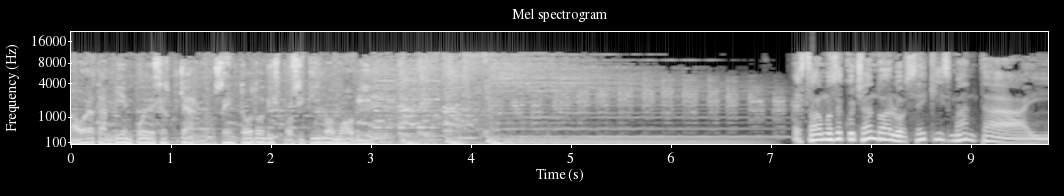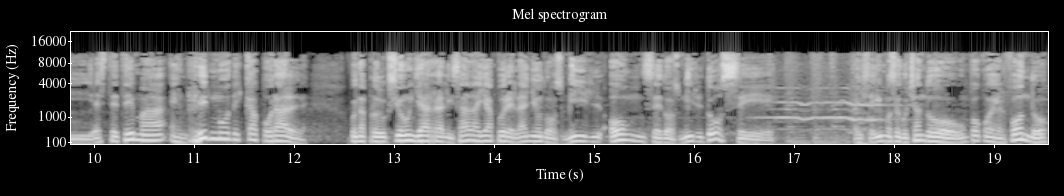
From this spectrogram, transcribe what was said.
Ahora también puedes escucharnos en todo dispositivo móvil. Estábamos escuchando a los X Manta y este tema en ritmo de caporal, una producción ya realizada ya por el año 2011-2012. Ahí seguimos escuchando un poco en el fondo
